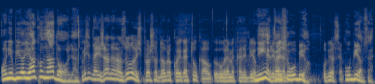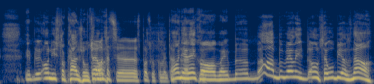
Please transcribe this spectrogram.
on je bio jako zadovoljan. Mislim da je i Žandar Anzulović prošao dobro koji ga je tukao u vreme kad je bio Nije, priveden. taj se ubio. Ubio se. Ubio se. On isto kaže u To je otac uh, sportskog komentatora. On je rekao, ovaj, a, veli, on se ubio, znao,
